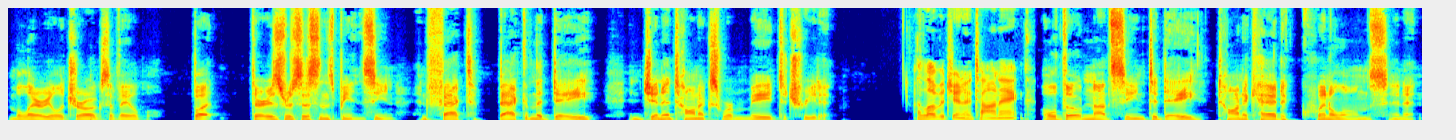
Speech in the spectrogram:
malarial drugs available, but there is resistance being seen. In fact, back in the day, gin and tonics were made to treat it. I love a gin and tonic. Although not seen today, tonic had quinolones in it,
